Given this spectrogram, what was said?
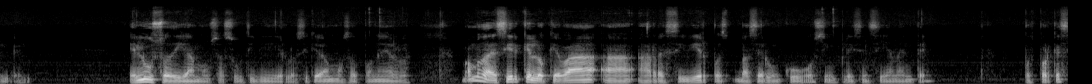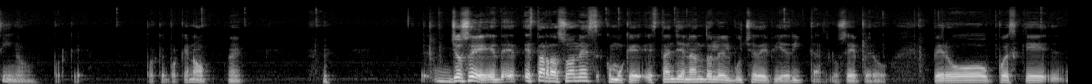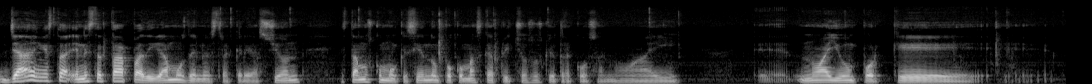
el, uso, digamos, a subdividirlo. Así que vamos a poner, vamos a decir que lo que va a, recibir pues va a ser un cubo, simple y sencillamente. Pues porque sí, ¿no? Porque, porque, porque no. Yo sé, estas razones como que están llenándole el buche de piedritas, lo sé, pero pero pues que ya en esta, en esta etapa, digamos, de nuestra creación, estamos como que siendo un poco más caprichosos que otra cosa, no hay, eh, no hay un porqué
